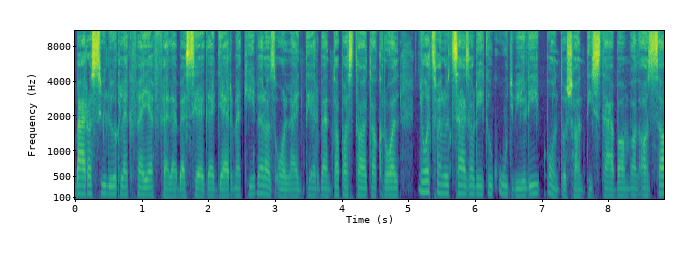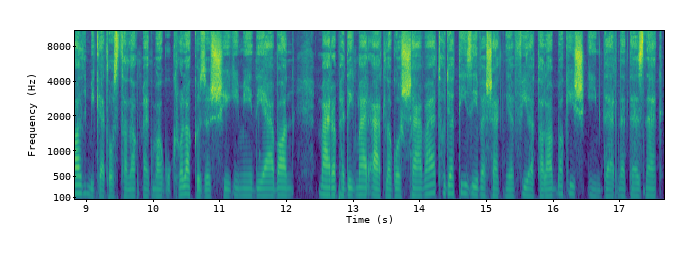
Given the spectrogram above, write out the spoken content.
Bár a szülők legfeljebb fele beszélget gyermekével az online térben tapasztaltakról, 85%-uk úgy véli, pontosan tisztában van azzal, miket osztanak meg magukról a közösségi médiában. Mára pedig már átlagossá vált, hogy a tíz éveseknél fiatalabbak is interneteznek.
